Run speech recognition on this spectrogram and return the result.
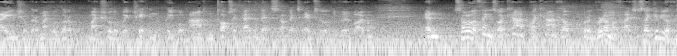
age. We've got to make we've got to make sure that we're checking that people aren't intoxicated. That's uh, that's absolutely verboten. And some of the things I can't I can't help put a grin on my face is they give you a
